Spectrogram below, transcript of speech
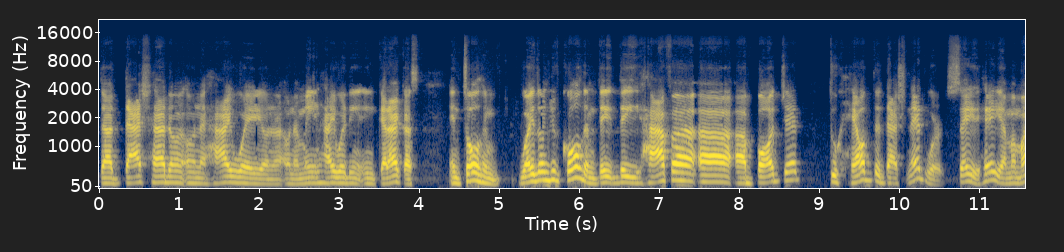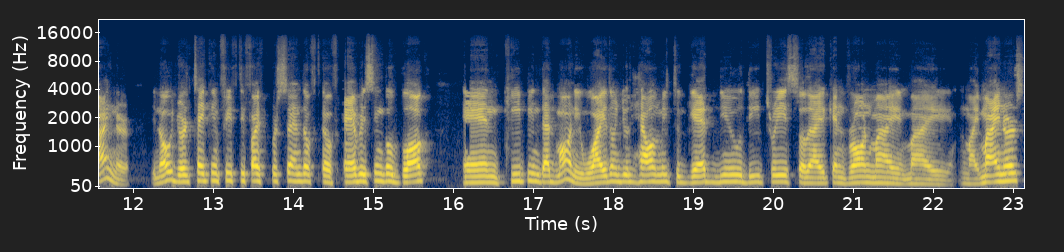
that Dash had on, on a highway on a, on a main highway in, in Caracas, and told him why don't you call them? They they have a, a, a budget to help the Dash network. Say, hey, I'm a miner. You know, you're taking 55% of, of every single block and keeping that money. Why don't you help me to get new D3s so that I can run my my my miners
